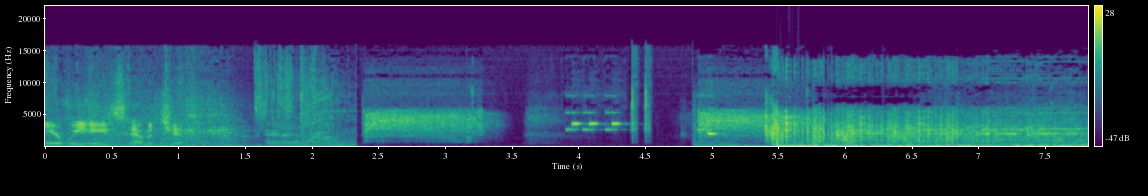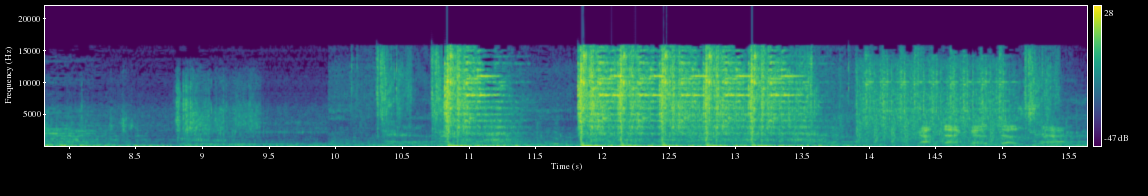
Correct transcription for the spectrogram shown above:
Your Wheaties, haven't you? Got that gun does that.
